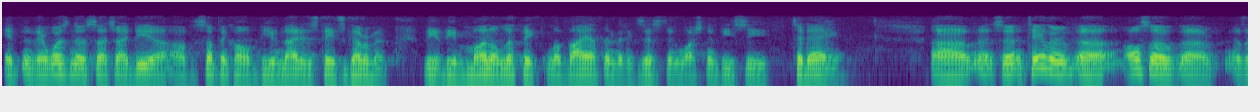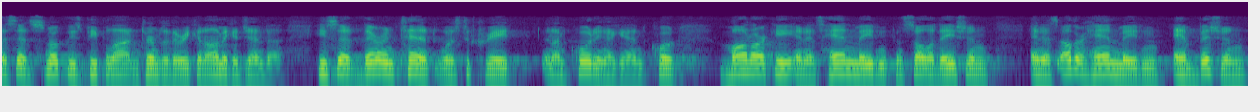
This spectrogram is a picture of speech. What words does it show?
It, there was no such idea of something called the United States government, the, the monolithic leviathan that exists in Washington, D.C. today. Uh, so Taylor uh, also, uh, as I said, smoked these people out in terms of their economic agenda. He said their intent was to create, and I'm quoting again, quote, monarchy and its handmaiden consolidation and its other handmaiden ambition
